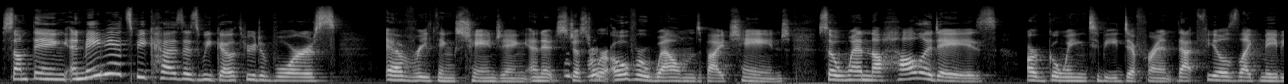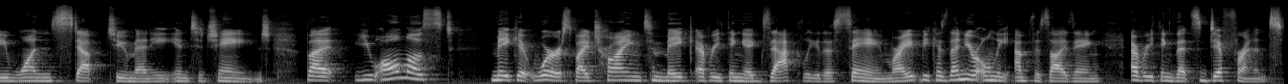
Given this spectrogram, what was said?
something, and maybe it's because as we go through divorce, everything's changing and it's just mm-hmm. we're overwhelmed by change. So when the holidays are going to be different, that feels like maybe one step too many into change. But you almost make it worse by trying to make everything exactly the same, right? Because then you're only emphasizing everything that's different.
